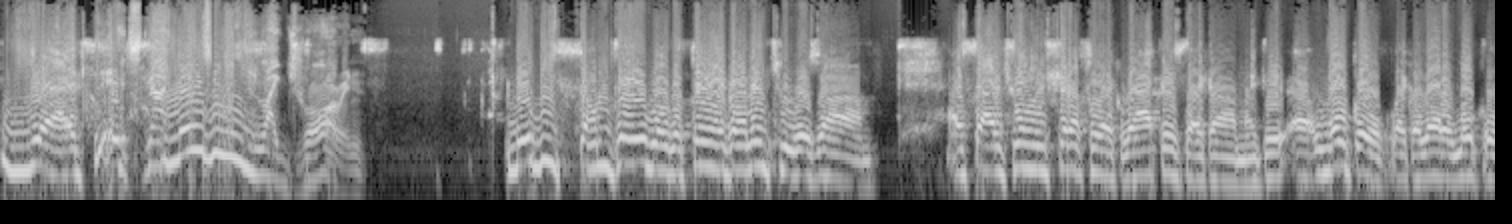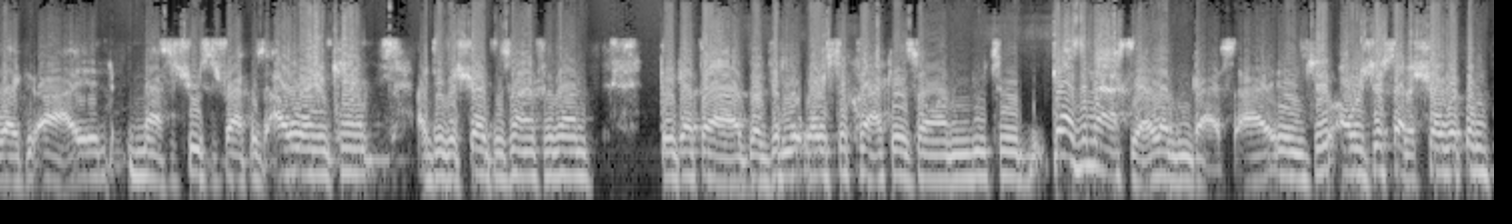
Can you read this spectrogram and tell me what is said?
Yeah, it's it's, it's not, maybe nothing like drawing. Maybe someday. Well, the thing I got into was um, I started drawing shit up for like rappers, like um, I did uh, local, like a lot of local, like uh, in Massachusetts rappers. Outland Camp. I did the shirt design for them. They got the the video Oyster Crackers on YouTube. Guys are nasty. I love them guys. I, was I was just at a show with them.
